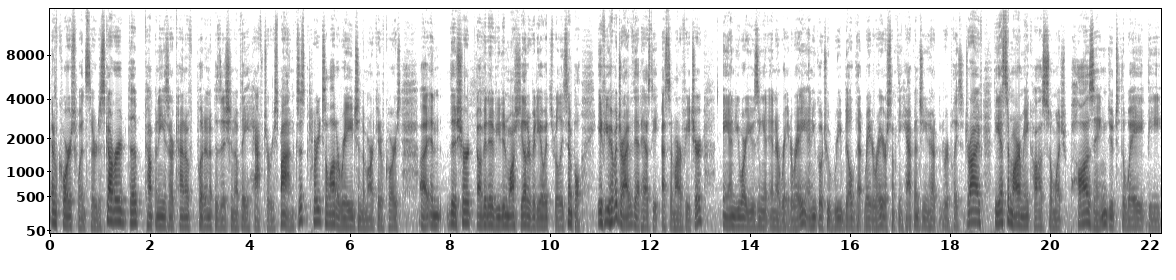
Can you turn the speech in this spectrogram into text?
And of course, once they're discovered, the companies are kind of put in a position of they have to respond because this creates a lot of rage in the market, of course. Uh, and the short of it, if you didn't watch the other video, it's really simple. If you have a drive that has the SMR feature, and you are using it in a RAID array and you go to rebuild that RAID array or something happens and you have to replace a drive, the SMR may cause so much pausing due to the way the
